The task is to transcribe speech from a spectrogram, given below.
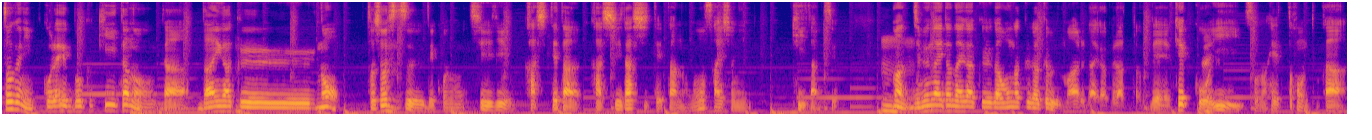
特にこれ僕聞いたのが大学の図書室でこの CD を貸してた、貸し出してたのを最初に聞いたんですよ。うんまあ自分がいた大学が音楽学部もある大学だったので結構いいそのヘッドホンとか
